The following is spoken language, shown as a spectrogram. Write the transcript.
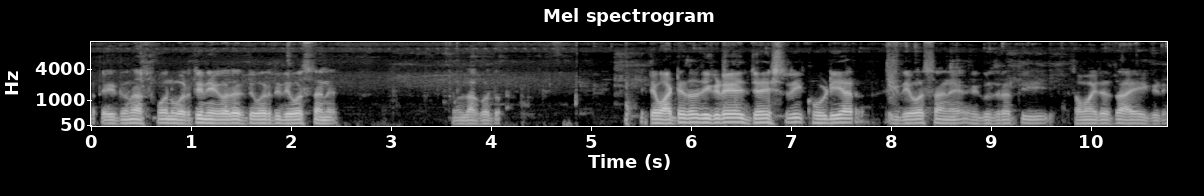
आता इथून आपण वरती निघालो ते वरती देवस्थान आहे. तुम्हाला दाखवतो. इथे वाटेतच इकडे जयश्री खोडियार एक देवस्थान आहे गुजराती समाजाचं आहे इकडे.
